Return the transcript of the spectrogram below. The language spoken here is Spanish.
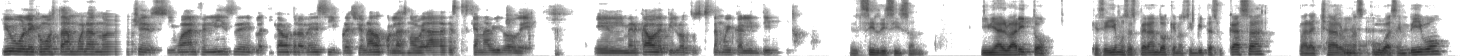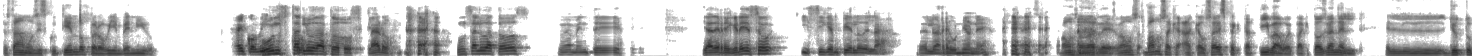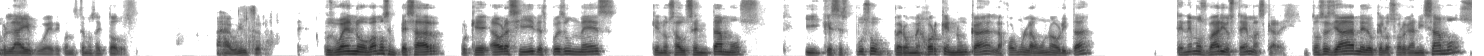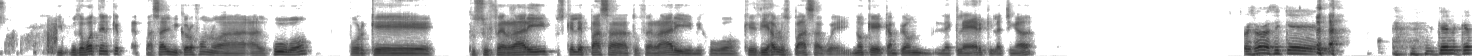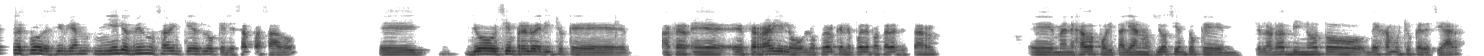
¿Qué hubo, ¿Cómo están? Buenas noches. Igual feliz de platicar otra vez, impresionado con las novedades que han habido de el mercado de pilotos que está muy calientito. El silly season. Y mi Alvarito, que seguimos esperando a que nos invite a su casa para echar unas cubas en vivo. Lo estábamos discutiendo, pero bienvenido. Un saludo a todos, claro. Un saludo a todos, nuevamente ya de regreso y sigue en pie lo de la, de la reunión, ¿eh? Vamos a darle, vamos, vamos a, causar expectativa, güey, para que todos vean el, el YouTube Live, güey, de cuando estemos ahí todos. Ah, Wilson. Pues bueno, vamos a empezar, porque ahora sí, después de un mes que nos ausentamos y que se expuso, pero mejor que nunca, la Fórmula 1 ahorita, tenemos varios temas, caray. Entonces ya medio que los organizamos y pues le voy a tener que pasar el micrófono al jugo porque pues su Ferrari, pues ¿qué le pasa a tu Ferrari, mi jugo? ¿Qué diablos pasa, güey? ¿No que campeón Leclerc y la chingada? Pues ahora sí que ¿Qué, les puedo decir? Ya ni ellos mismos saben qué es lo que les ha pasado. Eh, yo siempre lo he dicho que a eh, eh, Ferrari lo, peor que le puede pasar es estar manejado por italianos. Yo siento que, que, la verdad Binotto deja mucho que desear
